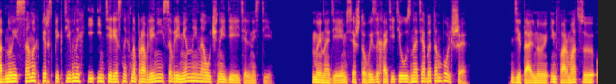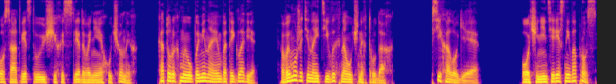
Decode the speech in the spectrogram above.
одно из самых перспективных и интересных направлений современной научной деятельности. Мы надеемся, что вы захотите узнать об этом больше. Детальную информацию о соответствующих исследованиях ученых, которых мы упоминаем в этой главе, вы можете найти в их научных трудах. Психология. Очень интересный вопрос.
